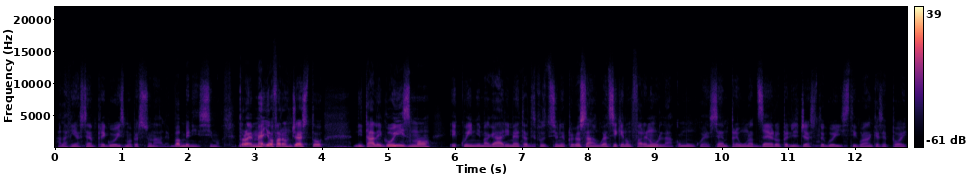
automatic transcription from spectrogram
alla fine è sempre egoismo personale, va benissimo, però è meglio fare un gesto di tale egoismo e quindi magari mettere a disposizione il proprio sangue anziché non fare nulla, comunque sempre 1-0 per il gesto egoistico, anche se poi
